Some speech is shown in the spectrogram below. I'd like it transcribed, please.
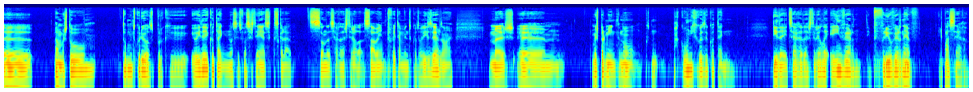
Uh, ah, mas estou muito curioso porque eu, a ideia que eu tenho, não sei se vocês têm essa, que se calhar se são da Serra da Estrela sabem perfeitamente o que eu estou a dizer, não é? Mas, uh, mas para mim, que não, que pá, a única coisa que eu tenho de ideia de Serra da Estrela é inverno, tipo frio, ver neve, ir para a serra.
